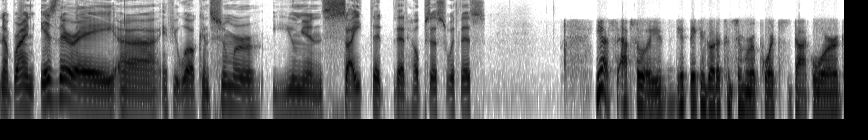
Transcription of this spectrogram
Now, Brian, is there a, uh, if you will, consumer union site that, that helps us with this? Yes, absolutely. They can go to consumerreports.org,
